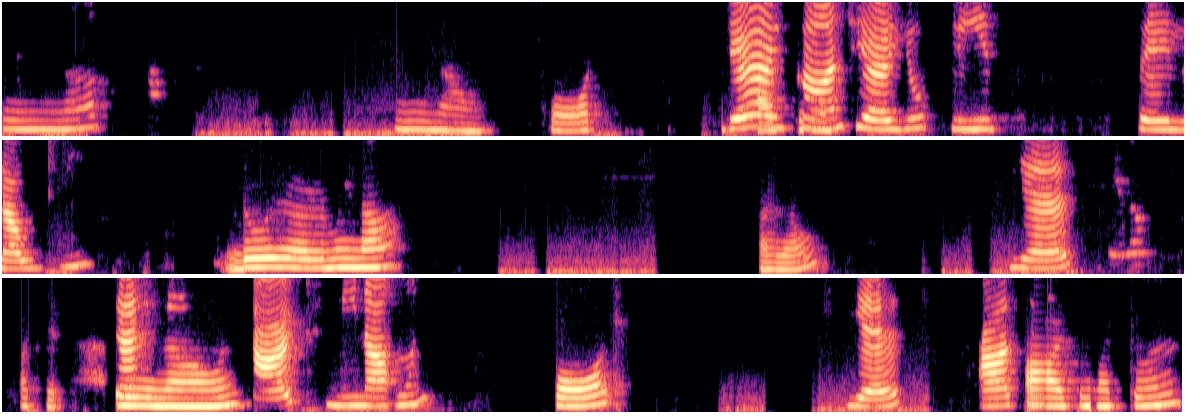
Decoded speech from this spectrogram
Mina, Mina, Fort, Dear, I can't hear you. Please say loudly. Do you hear me now? Hello? Yes. Okay. Me, Noun, start. Minaun. Fort, Yes. Ask. Asimatun,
